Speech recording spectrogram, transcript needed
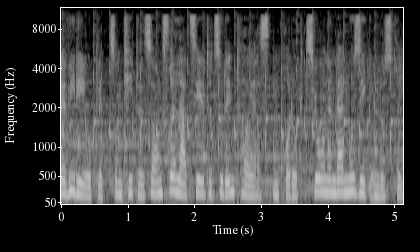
Der Videoclip zum Titelsong Thriller zählte zu den teuersten Produktionen der Musikindustrie.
